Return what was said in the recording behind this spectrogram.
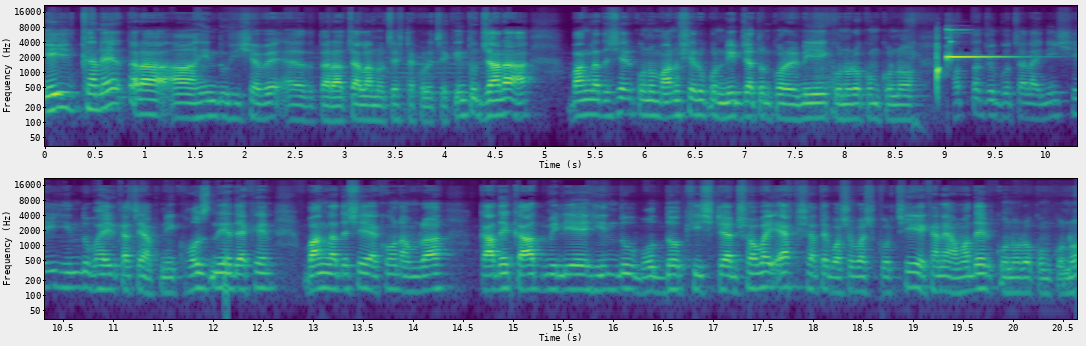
এইখানে তারা হিন্দু হিসাবে তারা চালানোর চেষ্টা করেছে। কিন্তু যারা বাংলাদেশের কোনো মানুষের উপর নির্যাতন করেনি কোনো রকম কোনো হত্যাযোগ্য চালায়নি সেই হিন্দু ভাইয়ের কাছে আপনি খোঁজ নিয়ে দেখেন বাংলাদেশে এখন আমরা কাঁধে কাঁধ মিলিয়ে হিন্দু বৌদ্ধ খ্রিস্টান সবাই একসাথে বসবাস করছি। এখানে আমাদের কোনো রকম কোনো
